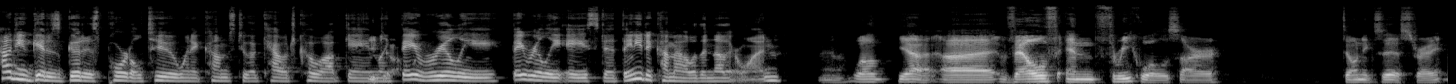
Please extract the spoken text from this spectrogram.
how do you get as good as Portal 2 when it comes to a couch co-op game? You like don't. they really they really aced it. They need to come out with another one. Yeah. Well, yeah, uh, Valve and threequels are don't exist, right?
